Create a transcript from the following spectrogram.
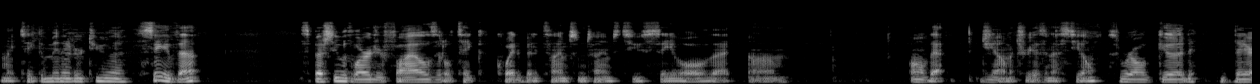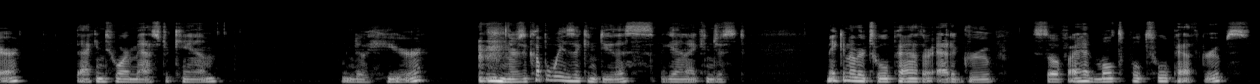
Might take a minute or two to save that. Especially with larger files, it'll take quite a bit of time sometimes to save all of that, um, all that geometry as an STL. So we're all good there. Back into our Mastercam window here. There's a couple ways I can do this. Again, I can just make another toolpath or add a group. So if I had multiple toolpath groups,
